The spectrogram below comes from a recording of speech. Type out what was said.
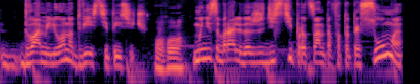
2 миллиона 200 тысяч. Ого. Мы не собрали даже 10% от этой суммы.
